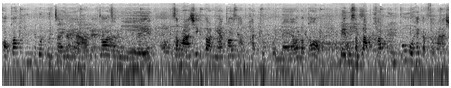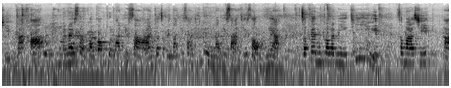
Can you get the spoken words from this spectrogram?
ของกองทุนอุบลอุ่นใจเนี่ยก็จะมีสมาชิกตอนนี้ก็3,000กว่าคนแล้ว แล้วก็เป็นสำหรับคัดเงินกู้ให้กับสมาชิกนะคะและในส่วนของกองทุนร้านอีสานก็จะเป็นร้านอีสานที่1ร้านอีสานที่2เนี่ยจะเป็นกรณีที่สมาชิกอ่า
